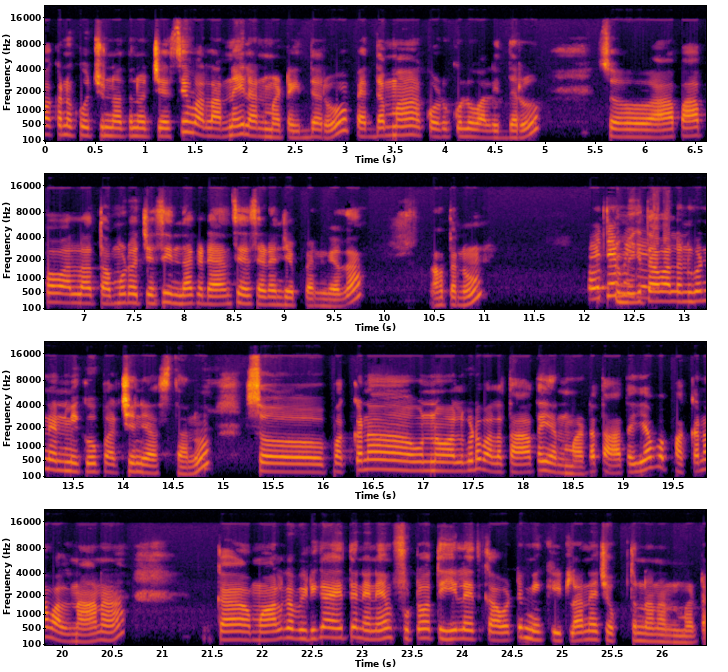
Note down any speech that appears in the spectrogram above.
పక్కన కూర్చున్న అతను వచ్చేసి వాళ్ళ అన్నయ్యలు అనమాట ఇద్దరు. పెద్దమ్మ కొడుకులు వాళ్ళిద్దరు. సో ఆ పాప వాళ్ళ తమ్ముడు వచ్చేసి ఇందాక డ్యాన్స్ వేసాడని చెప్పాను కదా అతను. మిగతా వాళ్ళని కూడా నేను మీకు పరిచయం చేస్తాను. సో పక్కన ఉన్న వాళ్ళు కూడా వాళ్ళ తాతయ్య అన్నమాట. తాతయ్య పక్కన వాళ్ళ నాన్న. ఇంకా మామూలుగా విడిగా అయితే నేనేం ఫోటో తీయలేదు కాబట్టి మీకు ఇట్లానే చెప్తున్నాను అనమాట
